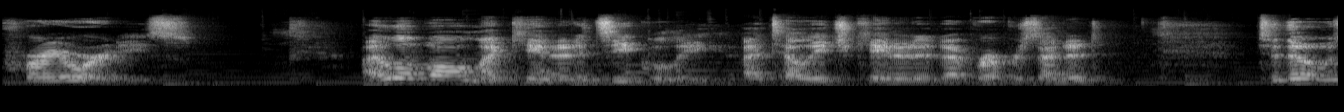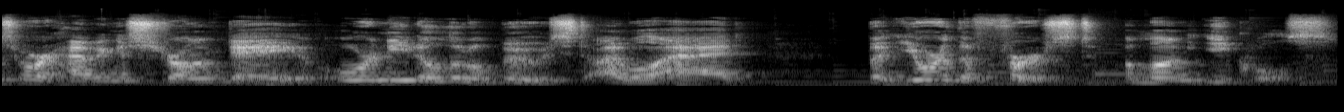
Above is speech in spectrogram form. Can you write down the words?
priorities. I love all my candidates equally, I tell each candidate I've represented. To those who are having a strong day or need a little boost, I will add, but you're the first among equals.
